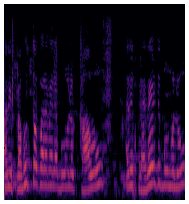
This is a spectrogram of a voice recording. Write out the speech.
అవి ప్రభుత్వపరమైన భూములు కావు. అవి ప్రైవేటు భూములు.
